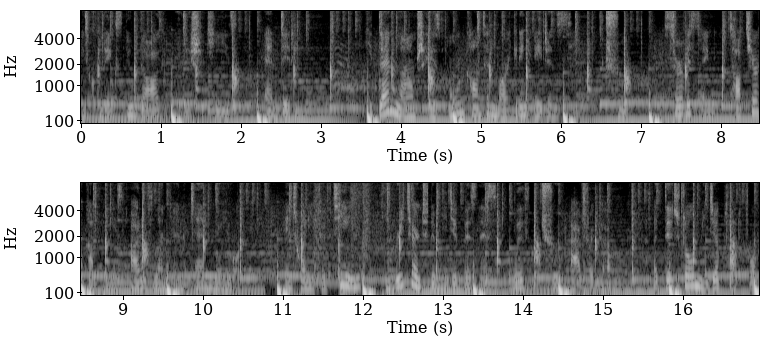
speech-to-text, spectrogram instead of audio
including Snoop Dogg, Alicia Keys, and Diddy. He then launched his own content marketing agency, True, servicing top-tier companies out of London and New York. In 2015, he returned to the media business with True Africa, a digital media platform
